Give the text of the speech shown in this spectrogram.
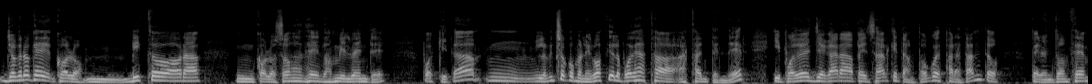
Yo creo que con los. mm, Visto ahora mm, con los ojos de 2020. Pues quizá, mm, lo dicho, como negocio lo puedes hasta, hasta entender y puedes llegar a pensar que tampoco es para tanto. Pero entonces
